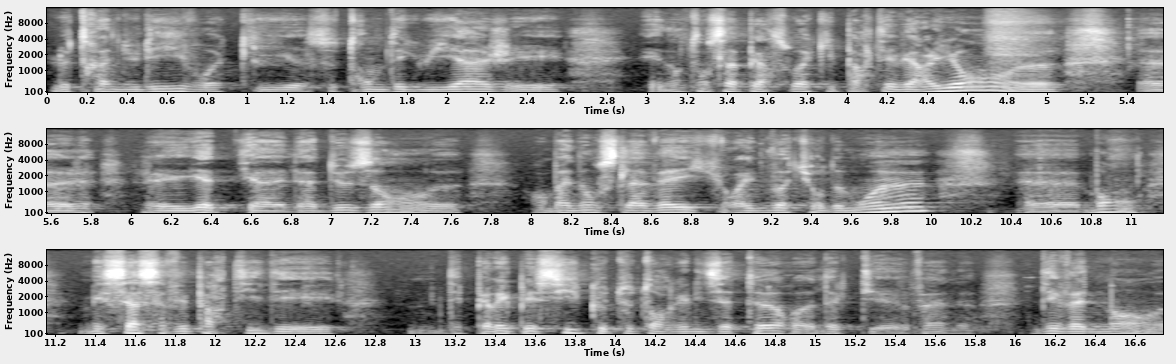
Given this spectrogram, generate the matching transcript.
le, train du livre qui se trompe d'aiguillage et, dont on s'aperçoit qu'il partait vers Lyon. il, y a, deux ans, on m'annonce la veille qu'il y aura une voiture de moins. bon, mais ça, ça fait partie des, des péripéties que tout organisateur d'événements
